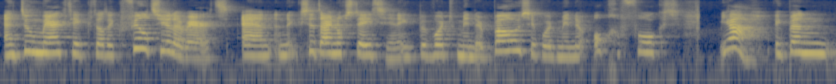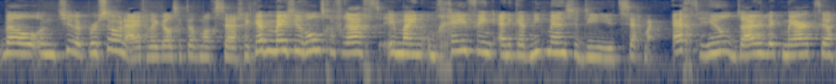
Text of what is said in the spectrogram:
En toen merkte ik dat ik veel chiller werd. En, ik zit daar nog steeds in. Ik word minder boos, ik word minder opgefokt. Ja, ik ben wel een chiller persoon eigenlijk, als ik dat mag zeggen. Ik heb een beetje rondgevraagd in mijn omgeving. En ik heb niet mensen die het zeg maar echt heel duidelijk merkten.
